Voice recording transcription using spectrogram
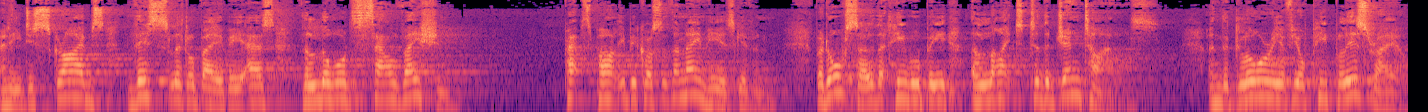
And he describes this little baby as the Lord's salvation. Perhaps partly because of the name he is given, but also that he will be a light to the Gentiles and the glory of your people Israel.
